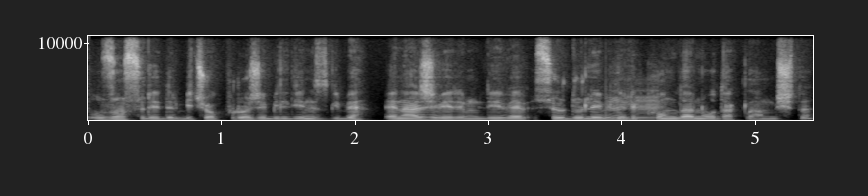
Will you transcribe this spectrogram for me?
uzun süredir birçok proje bildiğiniz gibi enerji verimliliği ve sürdürülebilirlik hı hı. konularına odaklanmıştı.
